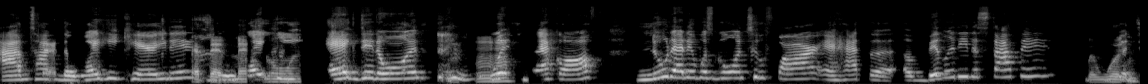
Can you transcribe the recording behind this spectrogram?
I'm talking the way he carried it, Got that the mess way going. he egged it on, Mm-hmm. went back off, knew that it was going too far, and had the ability to stop it, But but wouldn't.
